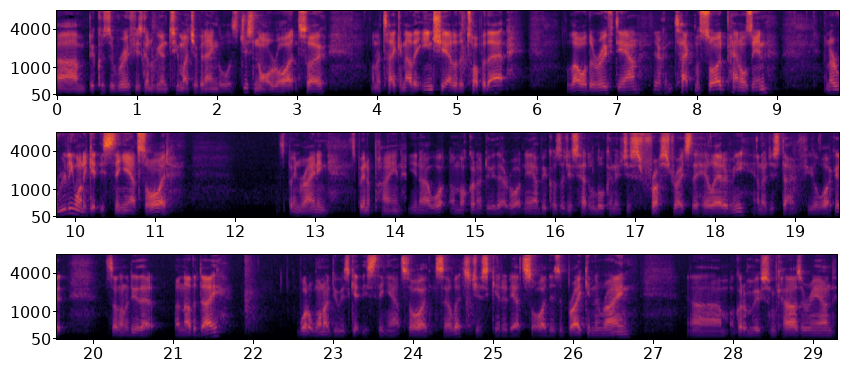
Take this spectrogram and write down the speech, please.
um, because the roof is going to be on too much of an angle. It's just not right, so I'm going to take another inch out of the top of that, lower the roof down, then I can tack my side panels in, and I really want to get this thing outside. It's been raining, it's been a pain. You know what, I'm not going to do that right now because I just had a look and it just frustrates the hell out of me and I just don't feel like it. So I'm going to do that another day what I want to do is get this thing outside. So let's just get it outside. There's a break in the rain. Um, I've got to move some cars around.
